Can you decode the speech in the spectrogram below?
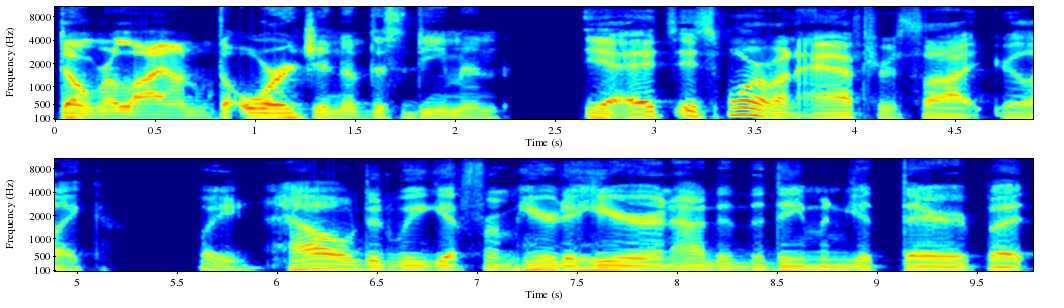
don't rely on the origin of this demon. Yeah, it's it's more of an afterthought. You're like, wait, how did we get from here to here, and how did the demon get there? But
